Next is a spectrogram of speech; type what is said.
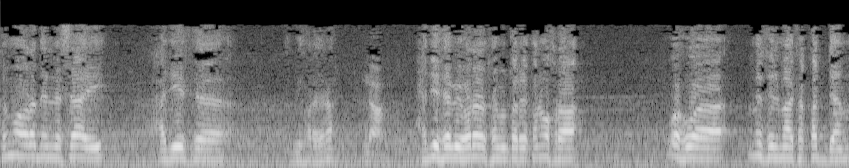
ثم ورد النسائي حديث أبي هريرة. نعم. حديث أبي هريرة من طريق أخرى وهو مثل ما تقدم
